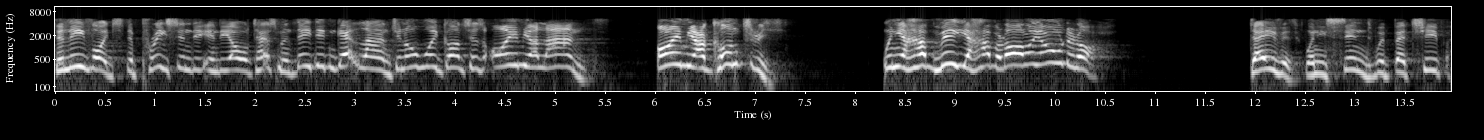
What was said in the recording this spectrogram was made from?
The Levites, the priests in the, in the Old Testament, they didn't get land. You know why God says, I'm your land? I'm your country. When you have me, you have it all. I owned it all. David, when he sinned with Bathsheba,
